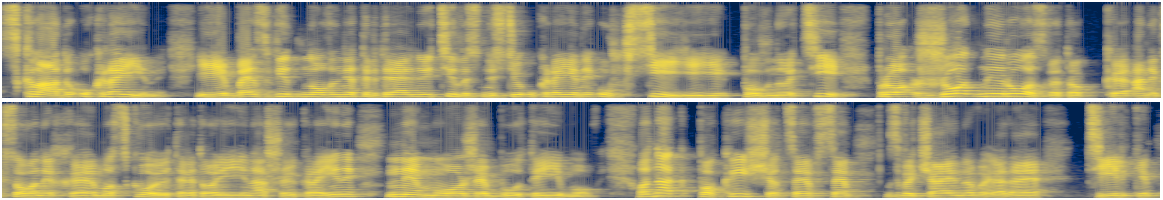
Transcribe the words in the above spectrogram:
складу України і без відновлення територіальної цілісності України у всій її повноті про жодний розвиток е, анексованих Москвою території нашої країни не може бути і мови. Однак, поки що це все звичайно виглядає тільки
